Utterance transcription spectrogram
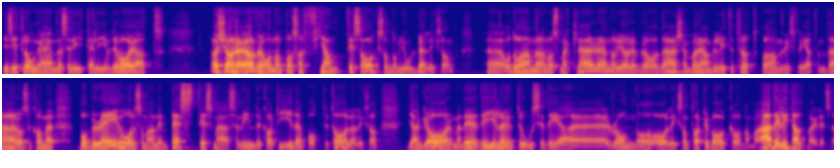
i sitt långa händelserika liv. Det var ju att, att köra över honom på en sån fjantig sak som de gjorde liksom. Eh, och då hamnar han hos McLaren och gör det bra där. Sen börjar han bli lite trött på handlingsfriheten där. Och så kommer Bobby Rahal som han är bästis med sen Indycar-tiden på 80-talet. Liksom Jaguar, men det, det gillar ju inte OCD eh, Ron och, och liksom tar tillbaka honom. Ah, det är lite allt möjligt. Så.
